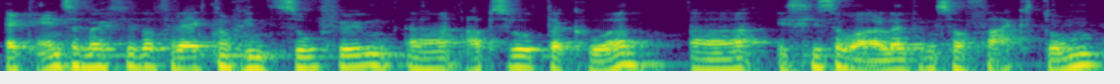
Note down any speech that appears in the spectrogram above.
Ergänzen möchte ich da vielleicht noch hinzufügen, äh, absolut d'accord. Äh, es ist aber allerdings auch Faktum,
